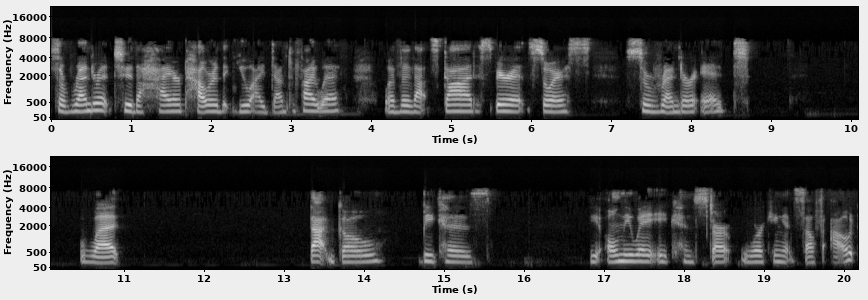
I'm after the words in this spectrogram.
surrender it to the higher power that you identify with, whether that's God, Spirit, Source. Surrender it let that go because the only way it can start working itself out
